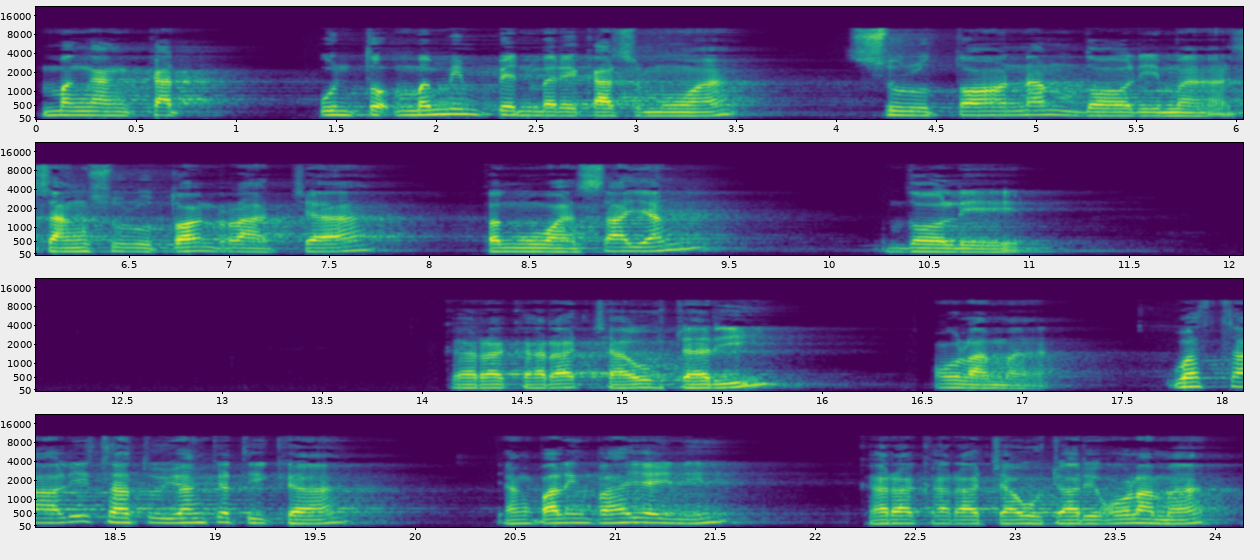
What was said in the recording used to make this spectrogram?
mengangkat untuk memimpin mereka semua sultanan dolima, sang sultan raja penguasa yang dolim. Gara-gara jauh dari ulama. Wasali satu yang ketiga, yang paling bahaya ini, gara-gara jauh dari ulama,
